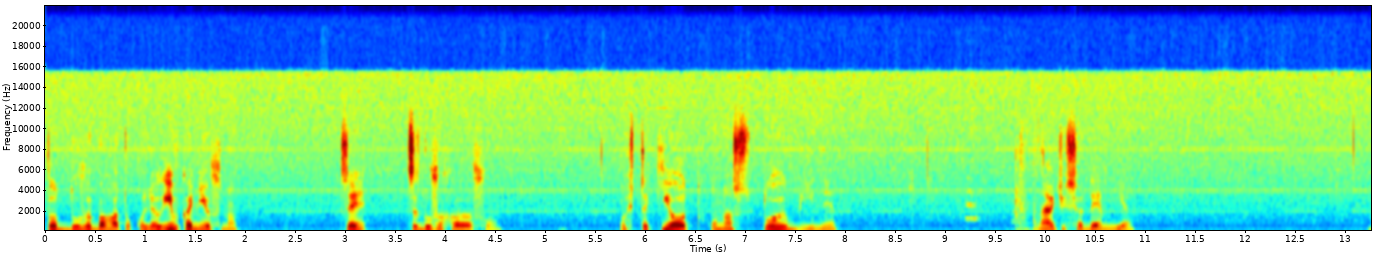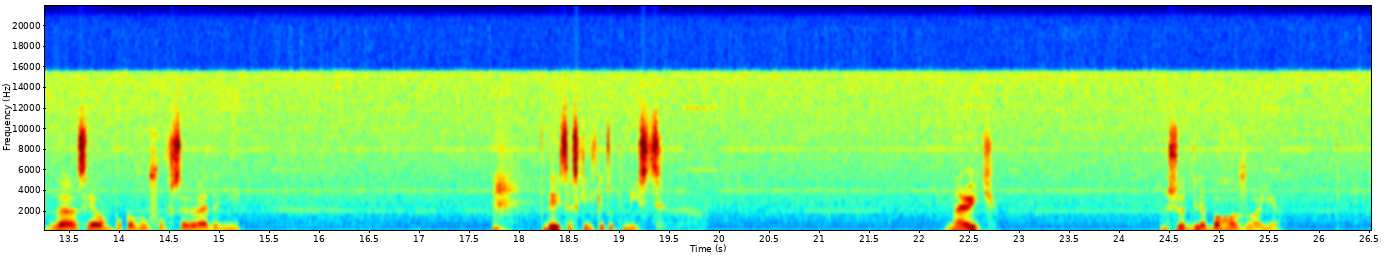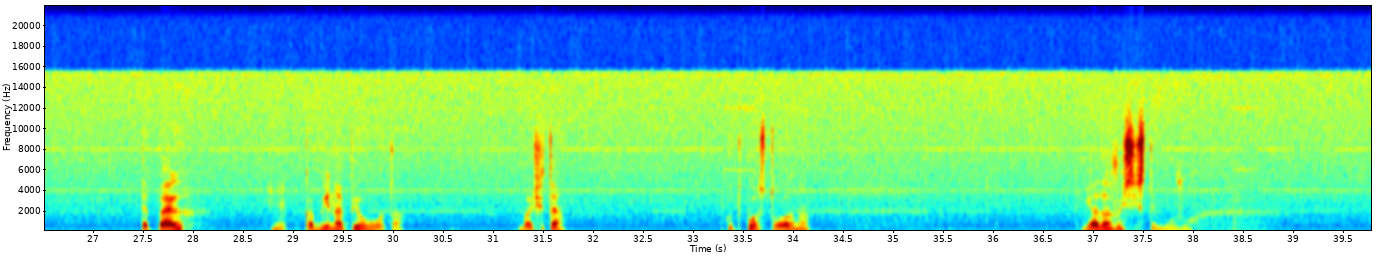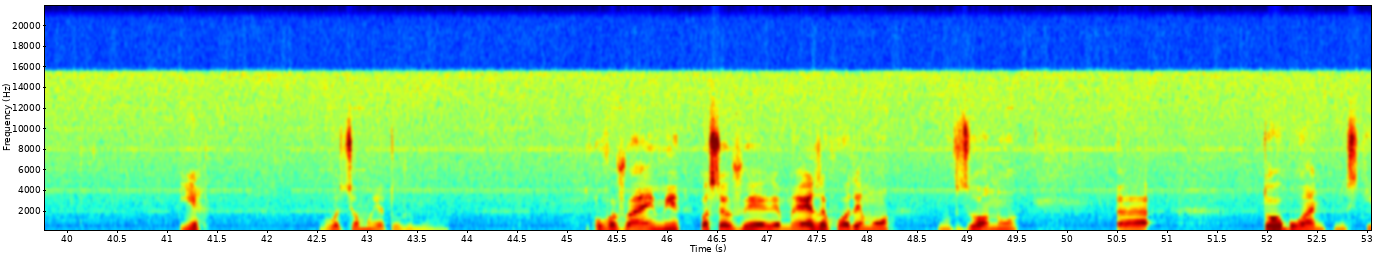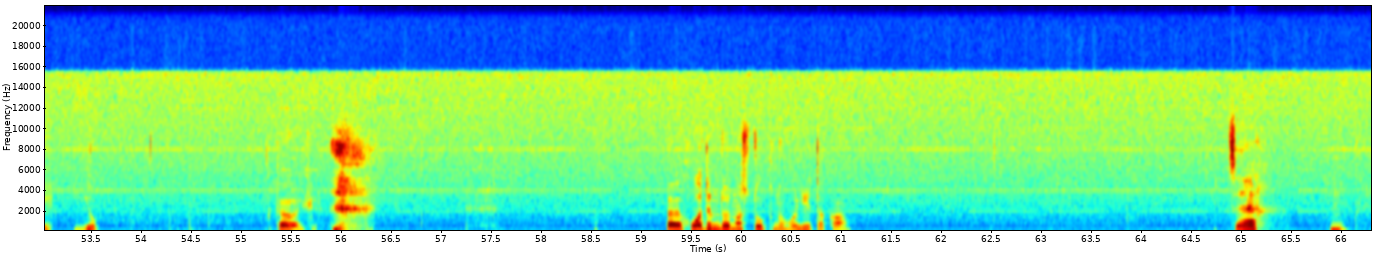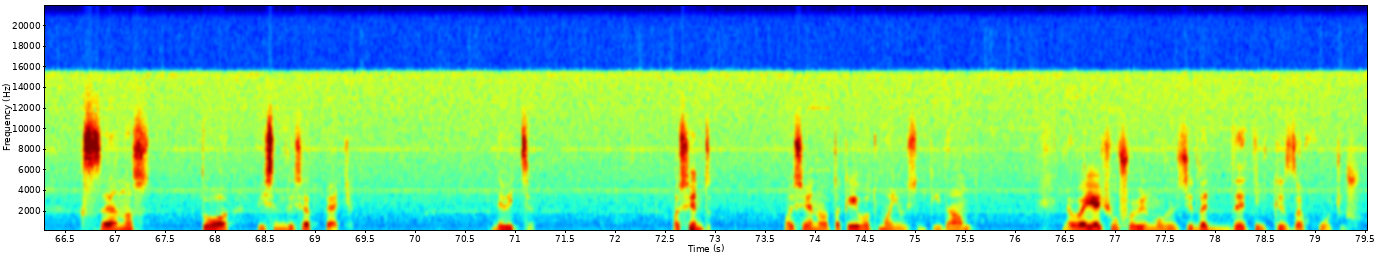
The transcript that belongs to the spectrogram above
Тут дуже багато кольорів, звісно. Це, це дуже хорошо. Ось такі от у нас турбіни. Навіть ось один є. Зараз я вам покажу, що всередині. Дивіться, скільки тут місць. Навіть все для багажа є. Тепер Кабіна пілота. Бачите? Тут просторно. Я навіть сісти можу. І в цьому я теж можу. Уважаемі пасажири, ми заходимо в зону е, турбулентності. Йоп. Коротше. Переходимо до наступного літака. Це хм, 185. Дивіться. Ось він, ось він отакий от манюсенький, да? Але я чув, що він може сідати де тільки захочеш.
